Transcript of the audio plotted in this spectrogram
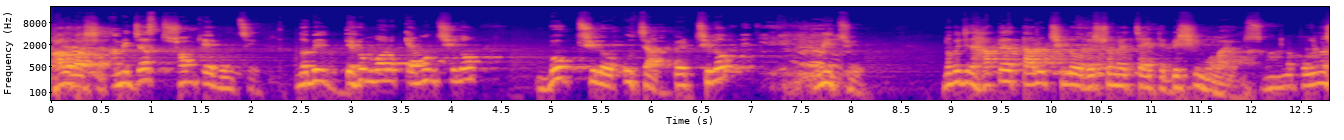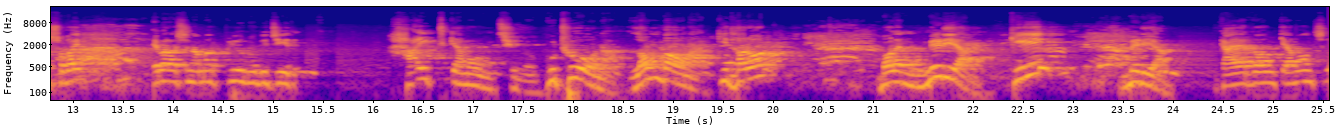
ভালোবাসা। আমি জাস্ট সংক্ষেপে বলছি। নবীর দেহ মুবারক কেমন ছিল? বুক ছিল উঁচা, পেট ছিল নিচু। নবীজির হাতের তালু ছিল রেশমের চাইতে বেশি মোলায়ম। বললেন না সবাই। এবার আসেন আমার প্রিয় নবীজির হাইট কেমন ছিল? গুঠুও না, লম্বাও না। কি ধরন? বলেন মিডিয়াম। কি? মিডিয়াম। গায়ের রং কেমন ছিল?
